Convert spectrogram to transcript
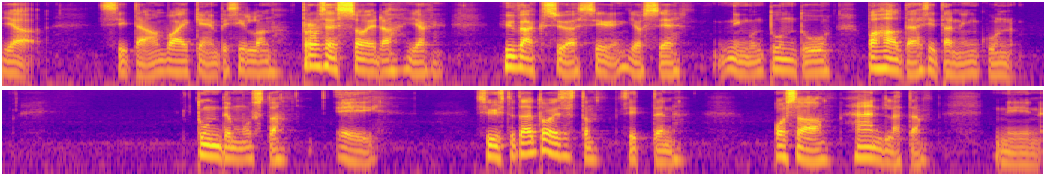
ja sitä on vaikeampi silloin prosessoida ja hyväksyä, jos se niin kuin tuntuu pahalta ja sitä niin kuin tuntemusta ei syystä tai toisesta sitten osaa händlätä, niin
